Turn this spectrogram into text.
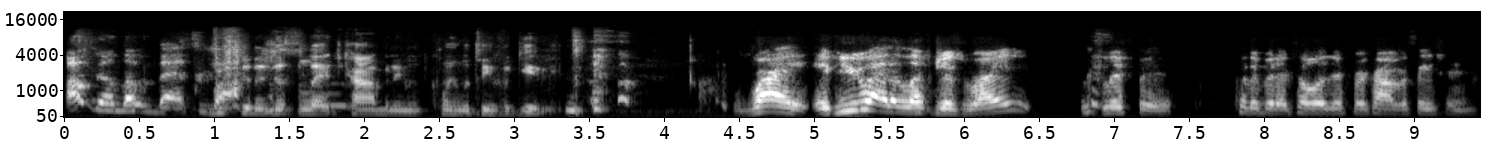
I'm gonna love basketball. You should have just let Common and Queen Latifah get it. Right. If you had a left just right, listen, could have been a totally different conversation.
